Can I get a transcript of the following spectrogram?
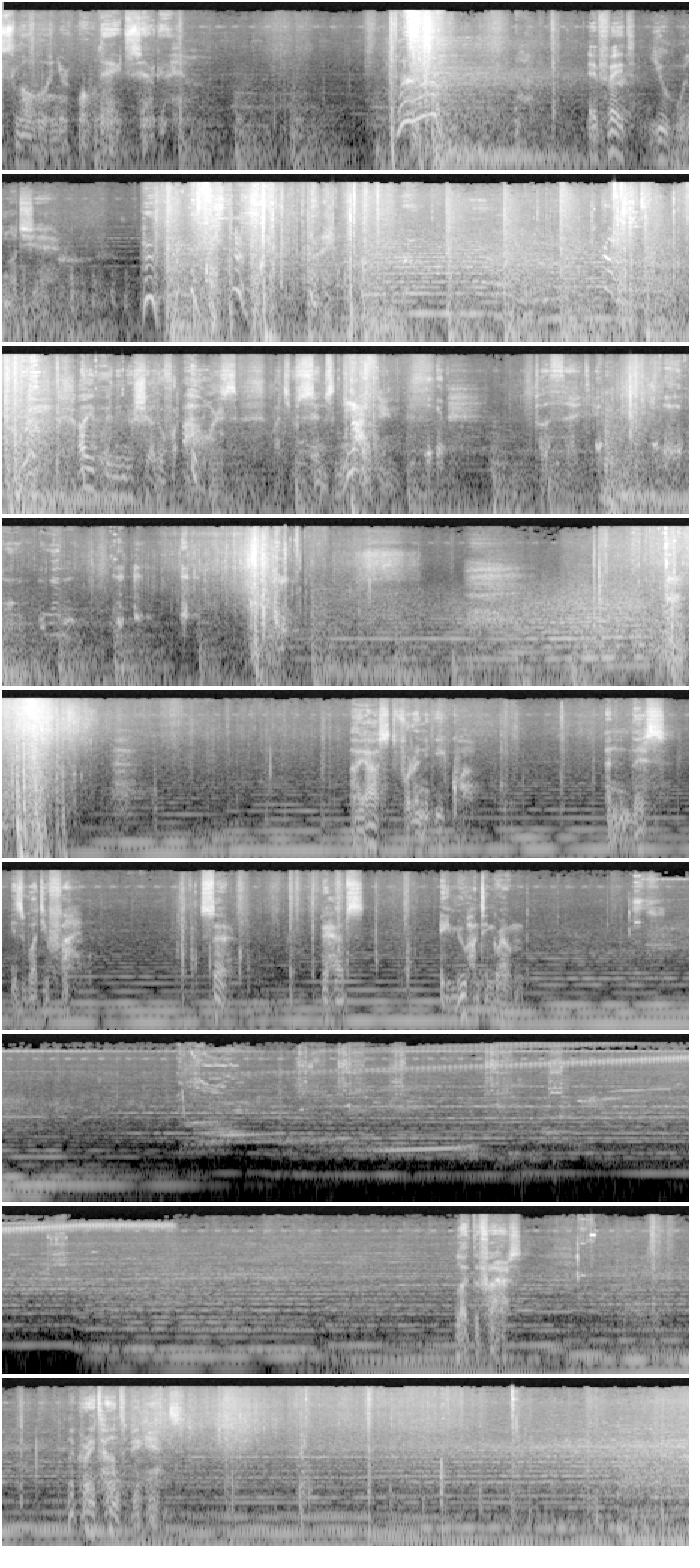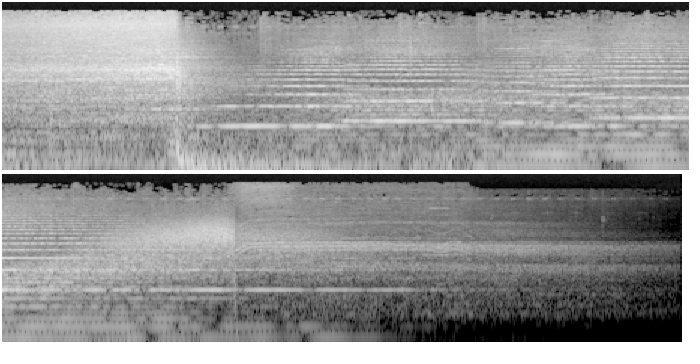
slow in your old age, Sergei. A fate you will not share. I've been in your shadow for hours, but you sense nothing. I asked for an equal. And this is what you find. Sir, perhaps a new hunting ground. Light the fires. The great hunt begins.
